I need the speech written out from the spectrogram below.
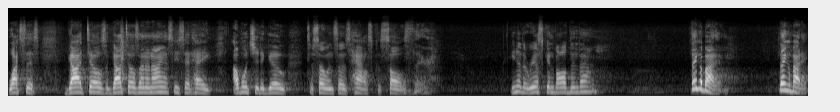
Watch this. God tells, God tells Ananias, he said, Hey, I want you to go to so and so's house because Saul's there. You know the risk involved in that? Think about it. Think about it.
